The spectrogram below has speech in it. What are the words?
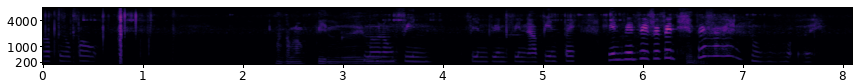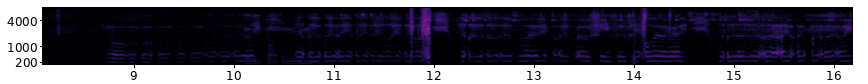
ครับแมวเป้า มันกำลังฟินเลยมือน้องฟิน ฟินฟินฟินเอาฟินไปฟินฟินฟินฟินฟินฟินฟินฟินโอ้โหเอ้ยโอ้โหโอ้โหโอ้โหโอ้โหโอ้โหเริ่มเก่าตรงนี้เอ้ยมันเอ้ยเอ้ยเอ้ยเอ้ยเอ้ยเอ้ยเอ้ยเอ้ยเอ้ยเอ้ยเอ้ยเอ้ยเอ้ยเอ้ยเอ้ยฟินฟินฟินโอ้ยโอ้ยโอ้ยโอ้ยโอ้ยโอ้ยโอ้ยโอ้ยโอ้ย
